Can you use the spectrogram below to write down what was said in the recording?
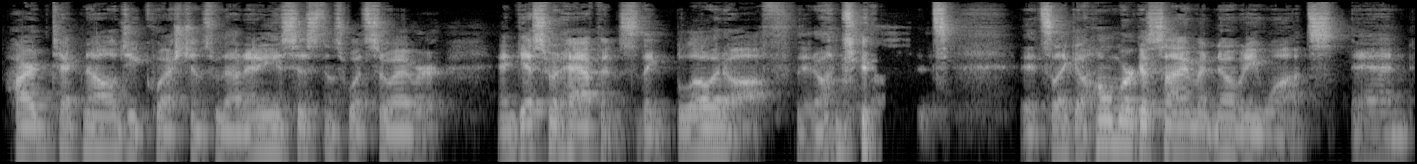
hard technology questions without any assistance whatsoever. And guess what happens? They blow it off. They don't do it. It's like a homework assignment nobody wants. And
